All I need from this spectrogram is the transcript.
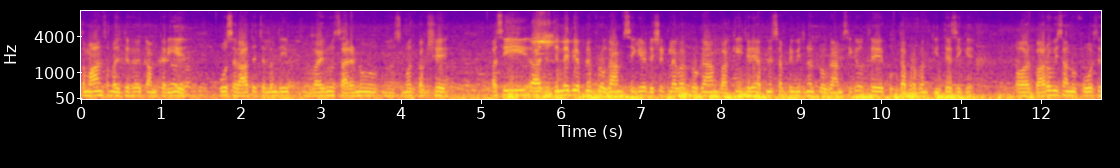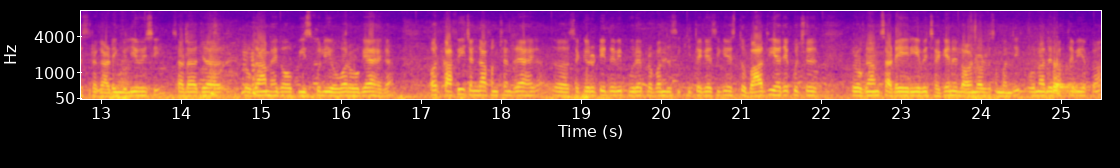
ਸਮਾਨ ਸਮਝਦੇ ਹੋਏ ਕੰਮ ਕਰੀਏ। ਉਸ ਰਾਹ ਤੇ ਚੱਲਣ ਦੀ ਵਾਹਿਗੁਰੂ ਸਾਰਿਆਂ ਨੂੰ ਅ, ਬਖਸ਼ੇ। ਅਸੀਂ ਅੱਜ ਜਿੰਨੇ ਵੀ ਆਪਣੇ ਪ੍ਰੋਗਰਾਮ ਸੀਗੇ ਡਿਸਟ੍ਰਿਕਟ ਲੈਵਲ ਪ੍ਰੋਗਰਾਮ ਬਾਕੀ ਜਿਹੜੇ ਆਪਣੇ ਸਬ ਡਿਵੀਜ਼ਨਲ ਪ੍ਰੋਗਰਾਮ ਸੀਗੇ ਉੱਥੇ ਪੁਖਤਾ ਪ੍ਰਬੰਧ ਕੀਤੇ ਸੀਗੇ। ਔਰ ਬਾਹਰੋਂ ਵੀ ਸਾਨੂੰ ਫੋਰਸ ਇਸ ਰਿਗਾਰਡਿੰਗ ਮਿਲੀ ਹੋਈ ਸੀ। ਸਾਡਾ ਜਿਹੜਾ ਪ੍ਰੋਗਰਾਮ ਹੈਗਾ ਉਹ ਪੀਸਫੁਲੀ ਓਵਰ ਹੋ ਗਿਆ ਹੈਗਾ। ਔਰ ਕਾਫੀ ਚੰਗਾ ਫੰਕਸ਼ਨ ਰਿਹਾ ਹੈਗਾ। ਸਿਕਿਉਰਿਟੀ ਦੇ ਵੀ ਪੂਰੇ ਪ੍ਰਬੰਧ ਸੀ ਕੀਤੇ ਗਏ ਸੀਗੇ। ਇਸ ਤੋਂ ਬਾਅਦ ਵੀ ਹਜੇ ਕੁਝ ਪ੍ਰੋਗਰਾਮ ਸਾਡੇ ਏਰੀਆ ਵਿੱਚ ਹੈਗੇ ਨੇ ਲਾਅ ਐਂਡ ਆਰਡਰ ਸੰਬੰਧੀ। ਉਹਨਾਂ ਦੇ ਵਾਸਤੇ ਵੀ ਆਪਾਂ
